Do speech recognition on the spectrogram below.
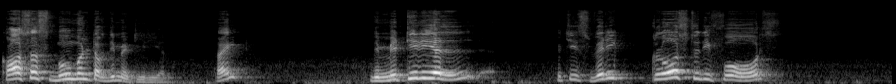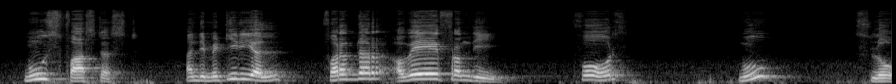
causes movement of the material, right? The material which is very close to the force moves fastest and the material further away from the force move slow.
